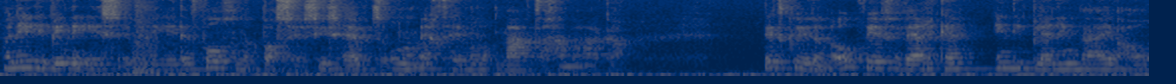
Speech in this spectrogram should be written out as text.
wanneer die binnen is en wanneer je de volgende passessies hebt om hem echt helemaal op maat te gaan maken. Dit kun je dan ook weer verwerken in die planning waar je al,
